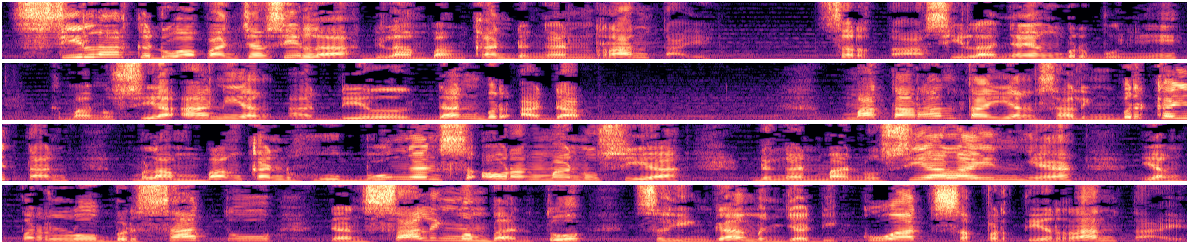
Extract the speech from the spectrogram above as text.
Sila kedua Pancasila dilambangkan dengan rantai, serta silanya yang berbunyi kemanusiaan yang adil dan beradab. Mata rantai yang saling berkaitan melambangkan hubungan seorang manusia dengan manusia lainnya yang perlu bersatu dan saling membantu sehingga menjadi kuat seperti rantai.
